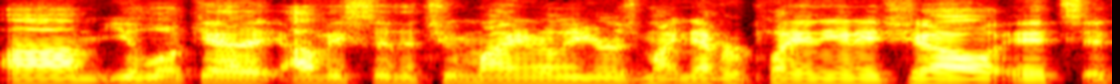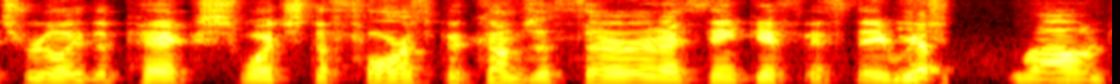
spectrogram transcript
um, you look at it. Obviously, the two minor leaguers might never play in the NHL. It's it's really the picks, which the fourth becomes a third. I think if if they reach yep. round.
